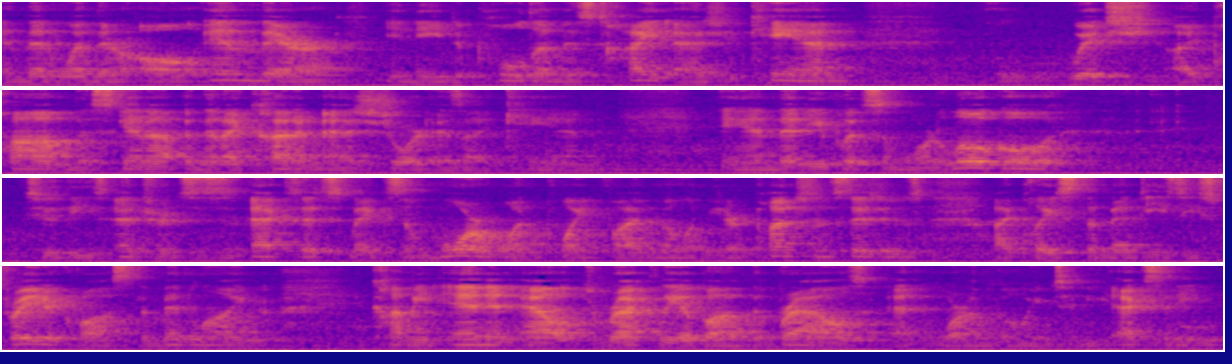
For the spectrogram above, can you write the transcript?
And then when they're all in there, you need to pull them as tight as you can, which I palm the skin up and then I cut them as short as I can. And then you put some more local to these entrances and exits, make some more 1.5 millimeter punch incisions. I place the Mint Easy straight across the midline, coming in and out directly above the brows where I'm going to be exiting.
